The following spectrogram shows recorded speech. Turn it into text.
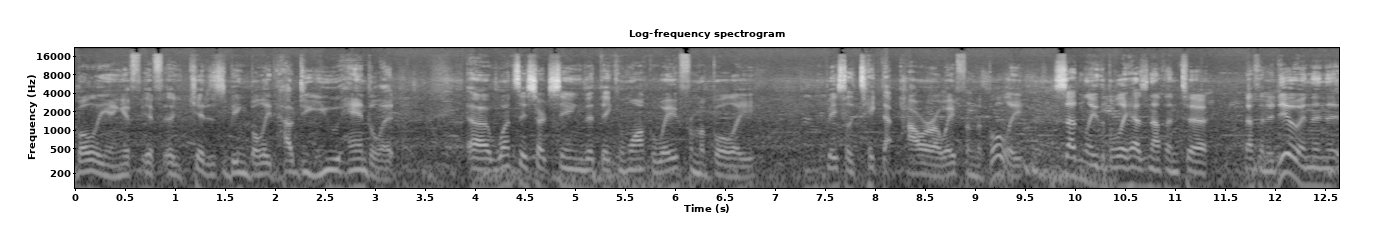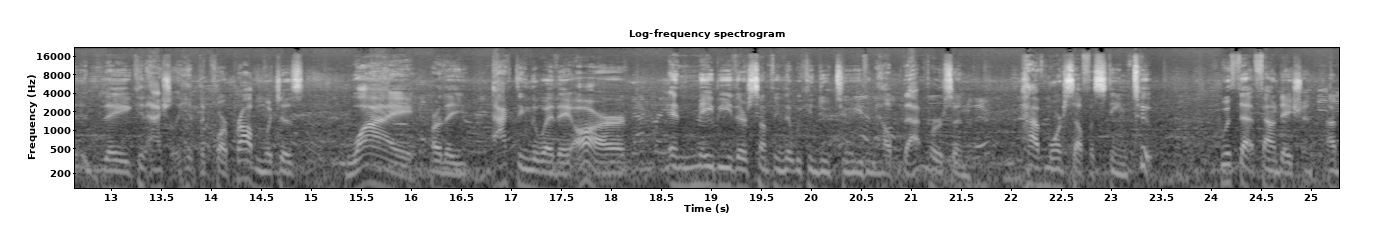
bullying. If, if a kid is being bullied, how do you handle it? Uh, once they start seeing that they can walk away from a bully basically take that power away from the bully, suddenly the bully has nothing to nothing to do, and then the, they can actually hit the core problem, which is why are they acting the way they are, and maybe there's something that we can do to even help that person have more self-esteem too. With that foundation, I'm,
